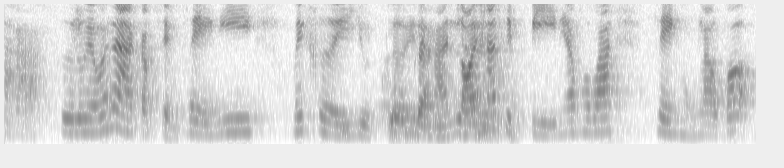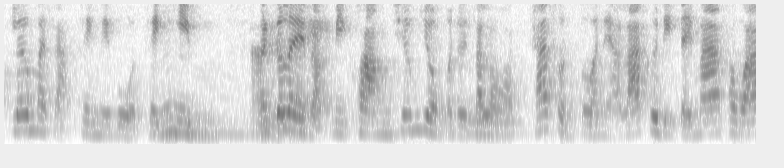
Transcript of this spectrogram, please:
ค่ะ คือโรงเรียนวัฒนากับเสียงเพลงนี่ไม่เคยหยุดเลยนะคะคู่กันใช่150ปีเนี่ยเพราะว่าเพลงของเราก็เริ่มมาจากเพลงในโบสถ์เพลงฮิมใช่มันก็เลยแบบมีความเชื่อมโยงกันโดยตลอด ถ้าส่วนตัวเนี่ยล่าคือดีใจมากเพราะว่า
